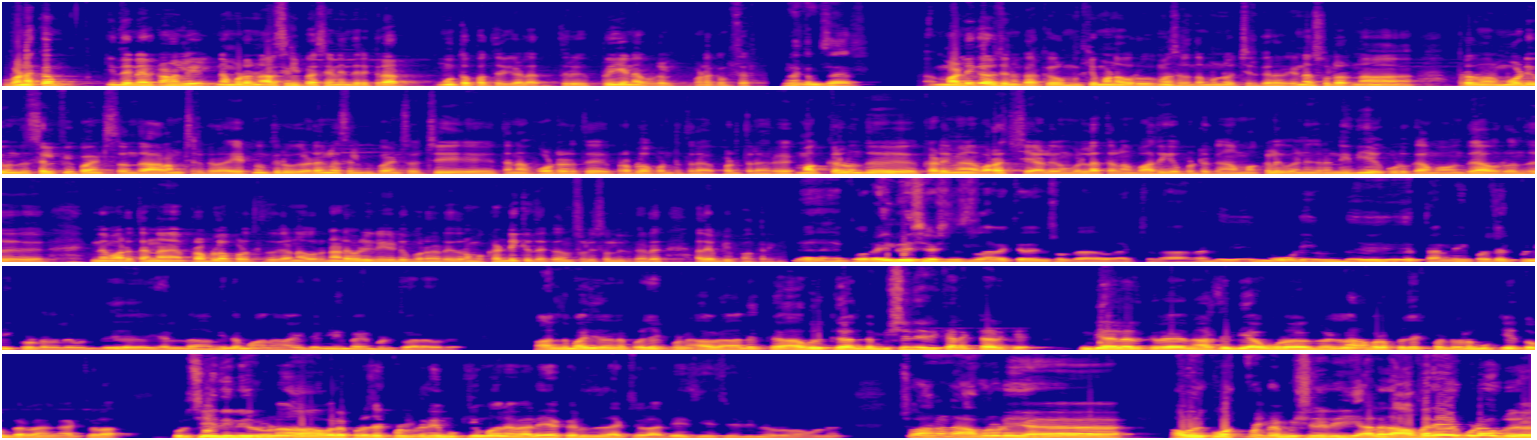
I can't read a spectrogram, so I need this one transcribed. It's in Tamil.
வணக்கம். இந்த நேர்காணலில் நம்முடன் அரசியல் பேச இணைந்திருக்கிறார் மூத்த பத்திரிகையாளர் திரு பிரியன் அவர்கள். வணக்கம் சார். வணக்கம் சார். மல்லிகார்ஜுன கார்கே ஒரு முக்கியமான ஒரு விமர்சனத்தை முன் வச்சிருக்காரு என்ன சொல்கிறாருன்னா பிரதமர் மோடி வந்து செல்ஃபி பாயிண்ட்ஸ் வந்து ஆரம்பிச்சிருக்காரு எட்நூத்தி இருபது இடங்களில் செல்ஃபி பாயிண்ட்ஸ் வச்சு தன்னை ஃபோட்டோ எடுத்து பிரபலப்படுத்துற படுத்துறாரு. மக்கள் வந்து கடுமையான வறட்சியாலையும் வெள்ளத்தாலும் பாதிக்கப்பட்டிருக்காங்க. மக்களுக்கு வேணுங்கிற நிதியை கொடுக்காம வந்து அவர் வந்து இந்த மாதிரி தன்னை பிரபலப்படுத்துறதுக்கான ஒரு நடவடிக்கை ஈடுபடுறாரு. இது ரொம்ப கண்டிக்கத்தக்கதுன்னு சொல்லி சொல்லியிருக்காரு. அதை எப்படி பார்க்குறீங்க? இப்போ ரயில்வே ஸ்டேஷன்ஸ்லாம் வைக்கிறேன்னு சொல்கிறார் ஆக்சுவலாக அதாவது மோடி வந்து தன்னை ப்ரொஜெக்ட் பண்ணி கொள்றதுல வந்து எல்லா விதமான ஆயுதங்களையும் பயன்படுத்துவார் அவர். அந்த மாதிரி அதை ப்ரொஜெக்ட் பண்ண அவர் அதுக்கு அவருக்கு அந்த மிஷினரி கரெக்டாக இருக்குது இந்தியாவில் இருக்கிற நார்த் இந்தியா ஊடகங்கள்லாம் அவரை ப்ரொஜெக்ட் பண்ணுறதுல முக்கியத்துவம் பெறாங்க ஆக்சுவலாக ஒரு செய்தி நிறுவனம் அவரை ப்ரொஜெக்ட் பண்ணுறதுலே முக்கியமான வேலையாக கருதுது ஆக்சுவலாக தேசிய செய்தி நிறுவனம் ஒன்று ஸோ அதனால் அவருடைய அவருக்கு ஒர்க் பண்ணுற மிஷினரி அல்லது அவரே கூட ஒரு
